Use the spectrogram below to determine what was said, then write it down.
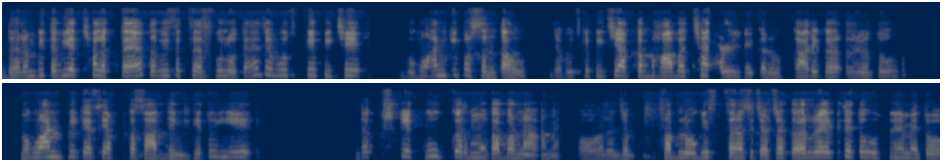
धर्म भी तभी अच्छा लगता है, तभी सक्सेसफुल होता है जब उसके पीछे भगवान की प्रसन्नता हो। जब उसके पीछे आपका भाव अच्छा लेकर कार्य कर रहे हो तो भगवान भी कैसे आपका साथ देंगे? तो ये दक्ष के कुकर्मों का परिणाम है। और जब सब लोग इस तरह से चर्चा कर रहे थे तो उतने में तो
